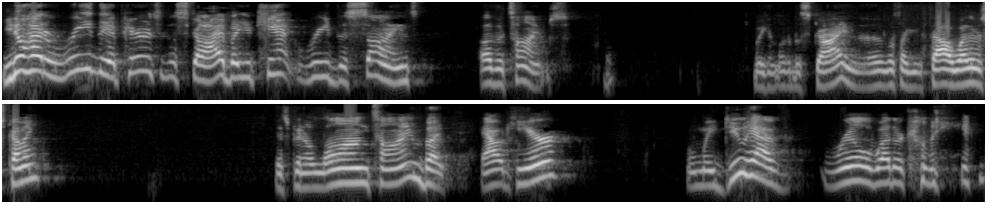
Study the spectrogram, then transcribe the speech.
You know how to read the appearance of the sky, but you can't read the signs of the times. We can look at the sky and it looks like foul weather is coming. It's been a long time, but out here, when we do have real weather coming in,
